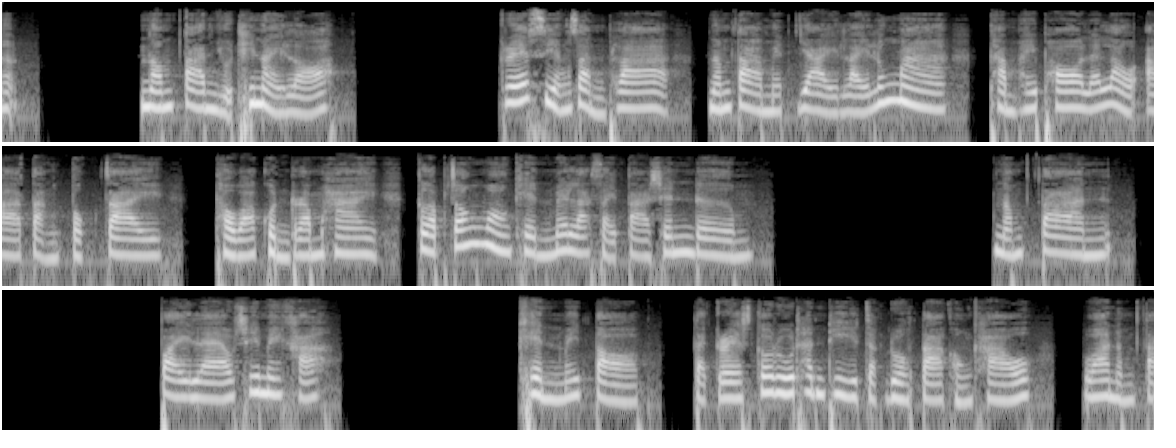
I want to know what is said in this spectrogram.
นน้ำตาลอยู่ที่ไหนหรอ เกรซเสียงสั่นพลา น้ำตาเม็ดใหญ่ไหลลงมาทำให้พ่อและเหล่าอาต่างตกใจ ทว่าคนรำไห้กลับจ้องมองเคนไม่ละสายตาเช่นเดิม น้ำตาล ไปแล้วใช่ไหมคะ เคนไม่ตอบ แต่เกรซก็รู้ทันทีจากดวงตาของเขา ว่าน้ำต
